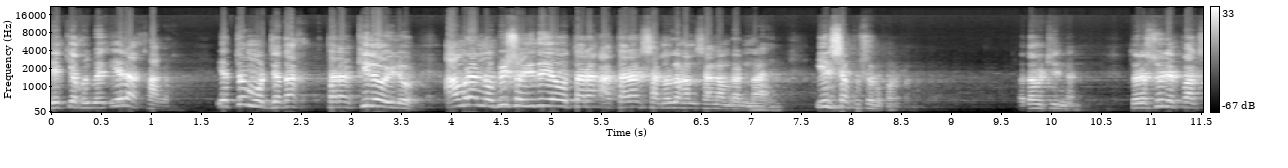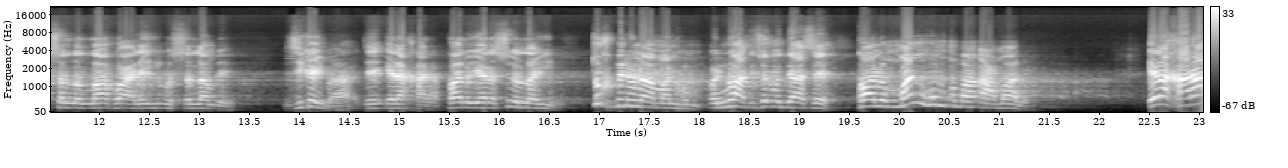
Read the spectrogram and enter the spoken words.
দেখিয়া কইবে, এরা খার এত মর্যাদা, তারার কিলো হইল আমরা নবী শহীদ তারা, তারার শানুল্লাহ খান শান আমরা নাই। ঈর্ষা পোষণ করবা কথা বলছি না? তো রসুল পাক সাল্লাহ আলহি ওসাল্লাম জিকাইবা যে এরা খারাপ কালু ইয়া রসুল্লাহ তুখবিরুনা মানহুম। অন্য হাদিসের মধ্যে আছে, কালু মানহুম আমা আমাল এরা খারা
